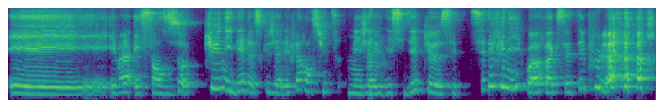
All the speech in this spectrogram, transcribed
Et, et voilà, et sans aucune idée de ce que j'allais faire ensuite. Mais j'avais décidé que c'était fini, quoi, enfin que c'était plus l'heure.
